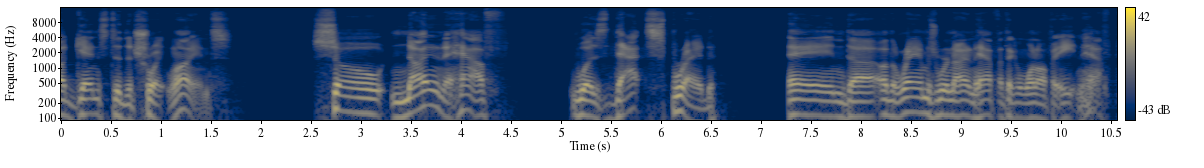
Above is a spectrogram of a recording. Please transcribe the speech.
against the Detroit Lions. So nine and a half was that spread. And uh, oh, the Rams were nine and a half. I think it went off at eight and a half.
